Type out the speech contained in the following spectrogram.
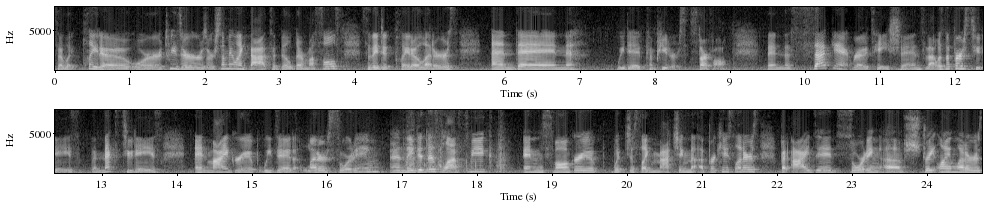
so like Play-Doh or tweezers or something like that to build their muscles. So they did Play-Doh letters. And then we did computers, Starfall. Then the second rotation, so that was the first two days, the next two days, in my group, we did letter sorting. And they did this last week in small group with just like matching the uppercase letters, but I did sorting of straight line letters,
